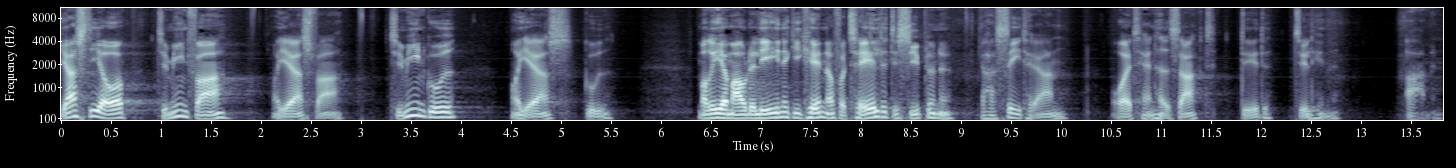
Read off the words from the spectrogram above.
jeg stiger op til min far og jeres far, til min Gud og jeres Gud. Maria Magdalene gik hen og fortalte disciplene, jeg har set Herren, og at han havde sagt dette til hende. Amen.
